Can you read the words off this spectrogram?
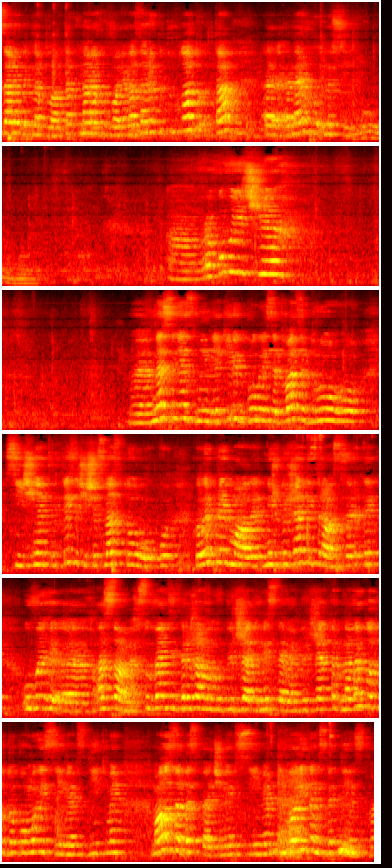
заробітна плата, нарахування на заробітну плату та е, енергоносії. Враховуючи е, внесення змін, які відбулися 22 січня 2016 року, коли приймали міжбюджетні трансферти, е, а саме субвенції державного бюджету місцевим бюджетам на виплату допомоги сім'ям з дітьми, малозабезпеченим сім'ям, інвалідам з дитинства,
